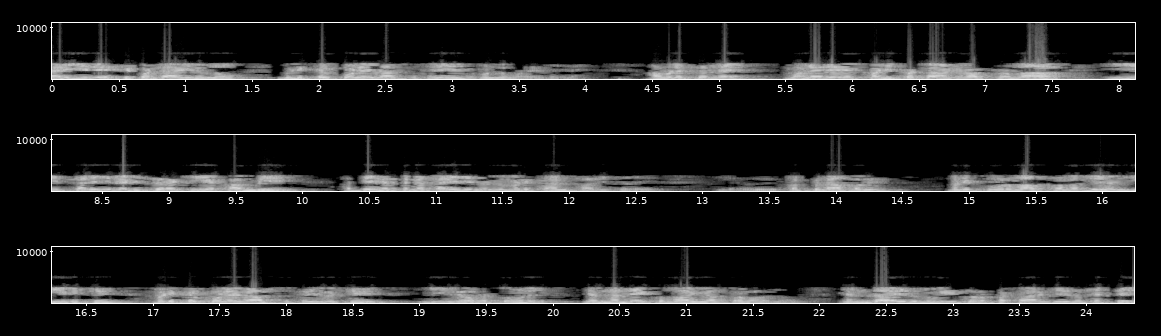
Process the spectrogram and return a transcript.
കൈയിലേറ്റിക്കൊണ്ടായിരുന്നു മെഡിക്കൽ കോളേജ് ആശുപത്രിയിലേക്ക് കൊണ്ടുപോയത്. അവിടെ തന്നെ വളരെ പണിപ്പെട്ടാണ് ഡോക്ടർമാർ ഈ തലയിൽ അടിച്ചിറക്കിയ കമ്പി അദ്ദേഹത്തിന്റെ കയ്യിൽ നിന്നും എടുക്കാൻ സാധിച്ചത്. പത്ത് നാൽപ്പത് മണിക്കൂർ മാത്രം അദ്ദേഹം ജീവിച്ച് മെഡിക്കൽ കോളേജ് ആശുപത്രിയിൽ വെച്ച് ഈ ലോകത്തോട് എന്നേക്കുമായി യാത്ര പറഞ്ഞു എന്തായിരുന്നു ഈ ചെറുപ്പക്കാരൻ ചെയ്ത തെറ്റി?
